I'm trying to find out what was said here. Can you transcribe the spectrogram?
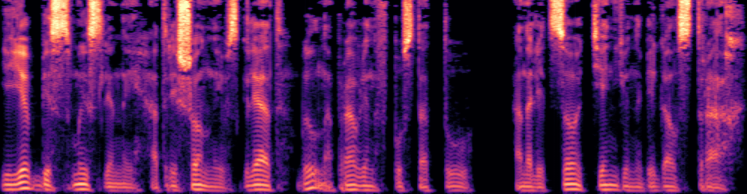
Ее бессмысленный, отрешенный взгляд был направлен в пустоту, а на лицо тенью набегал страх.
